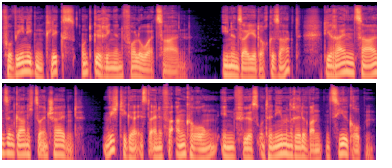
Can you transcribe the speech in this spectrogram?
Vor wenigen Klicks und geringen Followerzahlen. Ihnen sei jedoch gesagt, die reinen Zahlen sind gar nicht so entscheidend. Wichtiger ist eine Verankerung in fürs Unternehmen relevanten Zielgruppen.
